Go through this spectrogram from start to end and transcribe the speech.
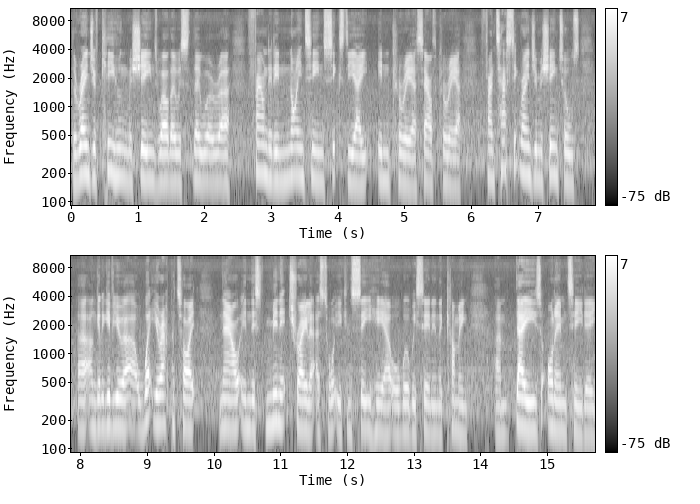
The range of Kiheung machines, well, they, was, they were uh, founded in 1968 in Korea, South Korea. Fantastic range of machine tools. Uh, I'm going to give you a whet your appetite now in this minute trailer as to what you can see here or will be seeing in the coming um, days on MTD.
